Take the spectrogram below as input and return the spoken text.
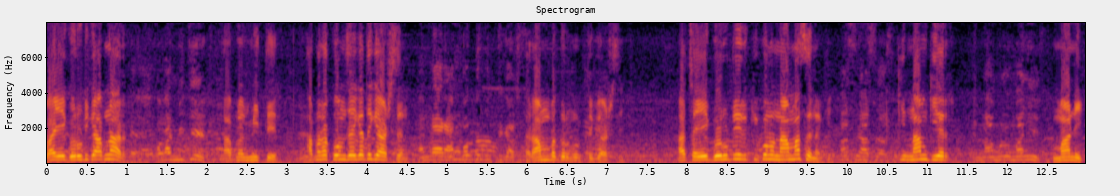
ভাই এই গরুটি কি আপনার? আমার মিতির। আপনার মিতের। আপনারা কোন জায়গা থেকে আসছেন? আমরা থেকে আসছি। রামবাদুরপুর থেকে আসছি। আচ্ছা এই গরুটির কি কোনো নাম আছে নাকি? কি নাম কি এর? এর নাম হলো মানি মানিক।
